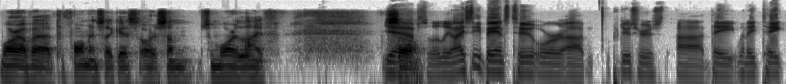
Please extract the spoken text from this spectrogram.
more of a performance, I guess, or some some more life. Yeah, so. absolutely. And I see bands too, or uh, producers. Uh, they when they take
